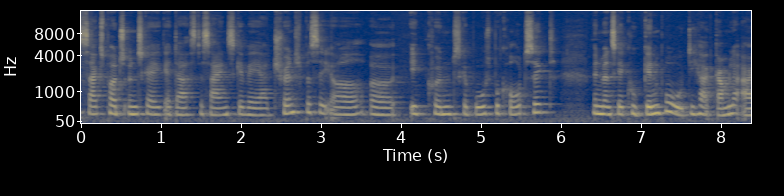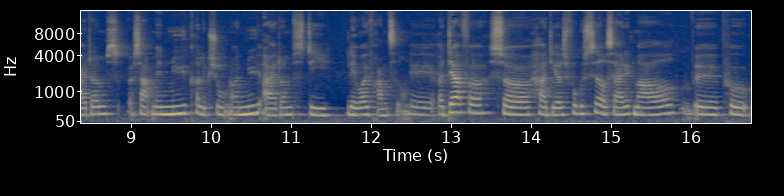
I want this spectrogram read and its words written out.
Saxpots ønsker ikke, at deres design skal være trendbaseret og ikke kun skal bruges på kort sigt, men man skal kunne genbruge de her gamle items sammen med nye kollektioner og nye items, de laver i fremtiden. Øh, og derfor så har de også fokuseret særligt meget øh, på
